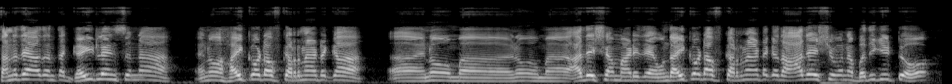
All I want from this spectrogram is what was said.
ತನ್ನದೇ ಆದಂತ ಗೈಡ್ ಲೈನ್ಸ್ ಅನ್ನ ಏನೋ ಹೈಕೋರ್ಟ್ ಆಫ್ ಕರ್ನಾಟಕ ಏನೋ ಏನೋ ಆದೇಶ ಮಾಡಿದೆ. ಒಂದು ಹೈಕೋರ್ಟ್ ಆಫ್ ಕರ್ನಾಟಕದ ಆದೇಶವನ್ನ ಬದಿಗಿಟ್ಟು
